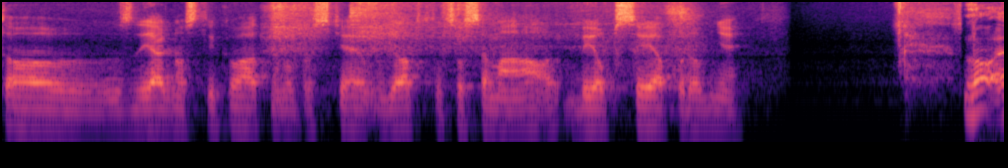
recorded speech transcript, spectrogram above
to zdiagnostikovat nebo prostě udělat to, co se má, biopsy a podobně. No, e,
